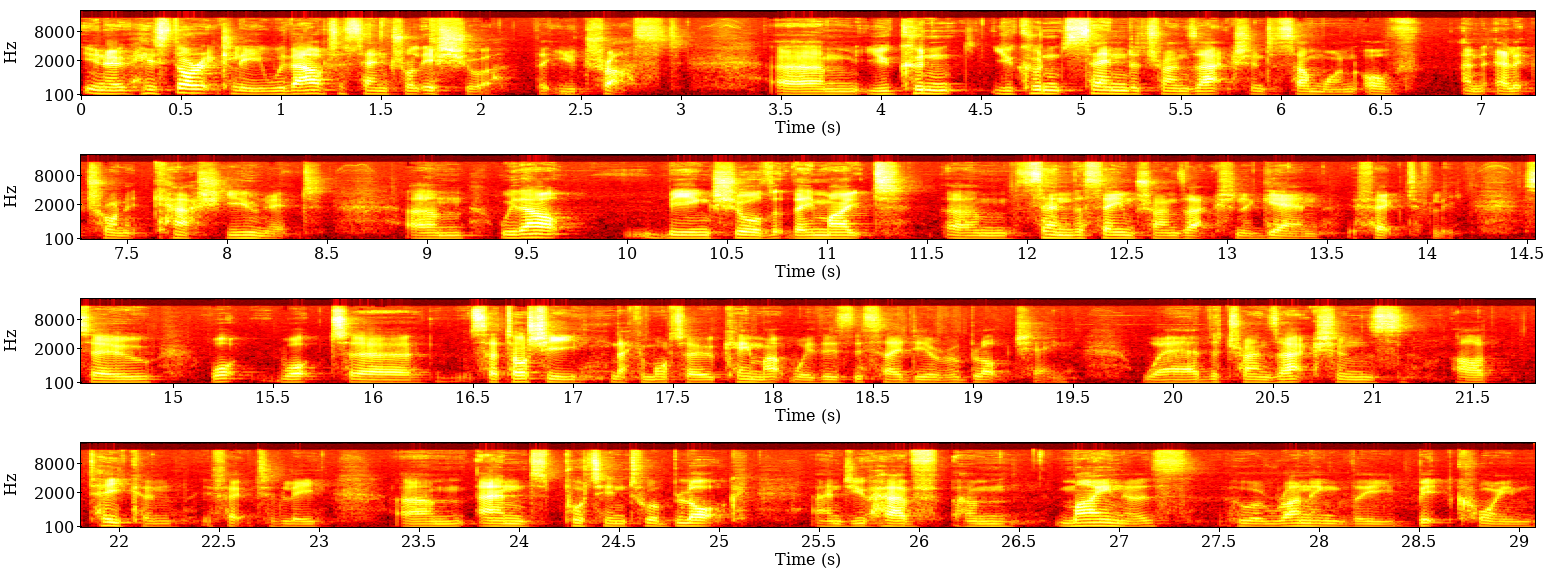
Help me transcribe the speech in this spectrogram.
you know, historically, without a central issuer that you trust, um, you, couldn't, you couldn't send a transaction to someone of an electronic cash unit um, without being sure that they might um, send the same transaction again effectively. So what, what uh, Satoshi Nakamoto came up with is this idea of a blockchain where the transactions are taken effectively um, and put into a block and you have um, miners who are running the Bitcoin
